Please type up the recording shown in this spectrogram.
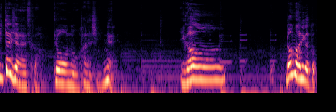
ぴったりじゃないですか。今日の話にね。意外。どうもありがとう。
